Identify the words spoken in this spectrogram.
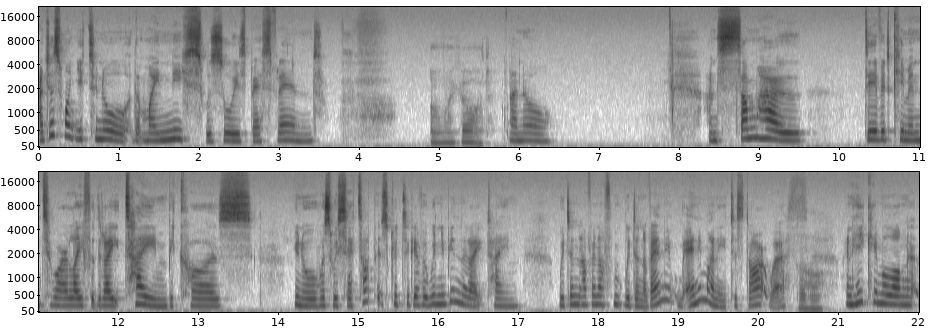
"I just want you to know that my niece was Zoe's best friend." Oh my God. I know. And somehow David came into our life at the right time because, you know, as we set up, it's good to give it. Wouldn't have been the right time. We didn't have enough. We didn't have any any money to start with, Uh huh. and he came along at,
